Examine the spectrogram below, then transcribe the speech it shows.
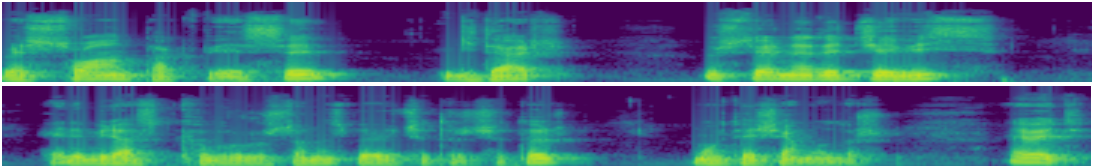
ve soğan takviyesi gider. Üstlerine de ceviz, hele biraz kavurursanız böyle çıtır çıtır muhteşem olur. Evet,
